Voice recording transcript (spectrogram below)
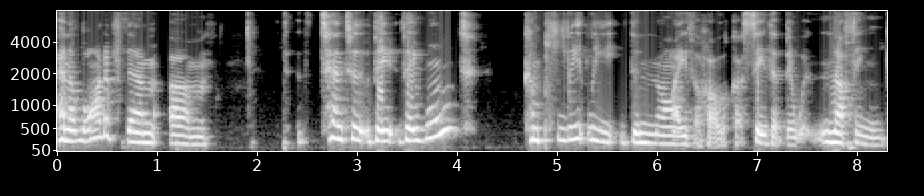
And a lot of them um, tend to they they won't completely deny the Holocaust, say that there was nothing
